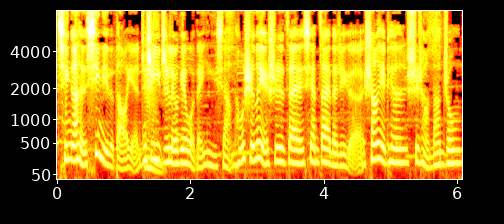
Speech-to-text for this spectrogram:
情感很细腻的导演，这是一直留给我的印象。同时呢，也是在现在的这个商业片市场当中，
